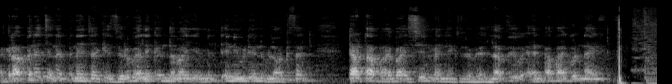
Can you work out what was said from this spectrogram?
अगर आप मेरे चैनल पर नहीं जाके ज़रूर बेल आइकन दबाइए। मिलते हैं न्यू वीडियो ब्लॉग के साथ। Tata bye bye see in my next video love you and bye bye good night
